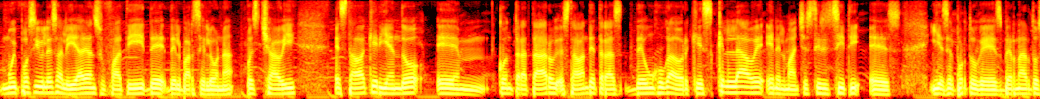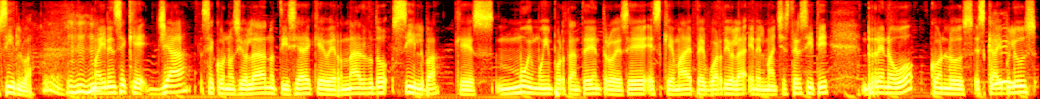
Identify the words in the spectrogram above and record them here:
muy posible salida de Ansu Fati de- del Barcelona, pues Xavi estaba queriendo em, contratar o estaban detrás de un jugador que es clave en el Manchester City es, y es el portugués Bernardo Silva. Imagínense que ya se conoció la noticia de que Bernardo Silva, que es muy muy importante dentro de ese esquema de Pep Guardiola en el Manchester City, renovó con los Sky Blues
